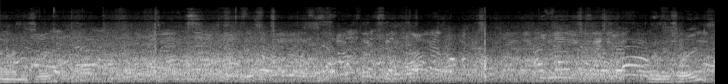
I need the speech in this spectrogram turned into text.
Ninety-three. Ninety-three.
